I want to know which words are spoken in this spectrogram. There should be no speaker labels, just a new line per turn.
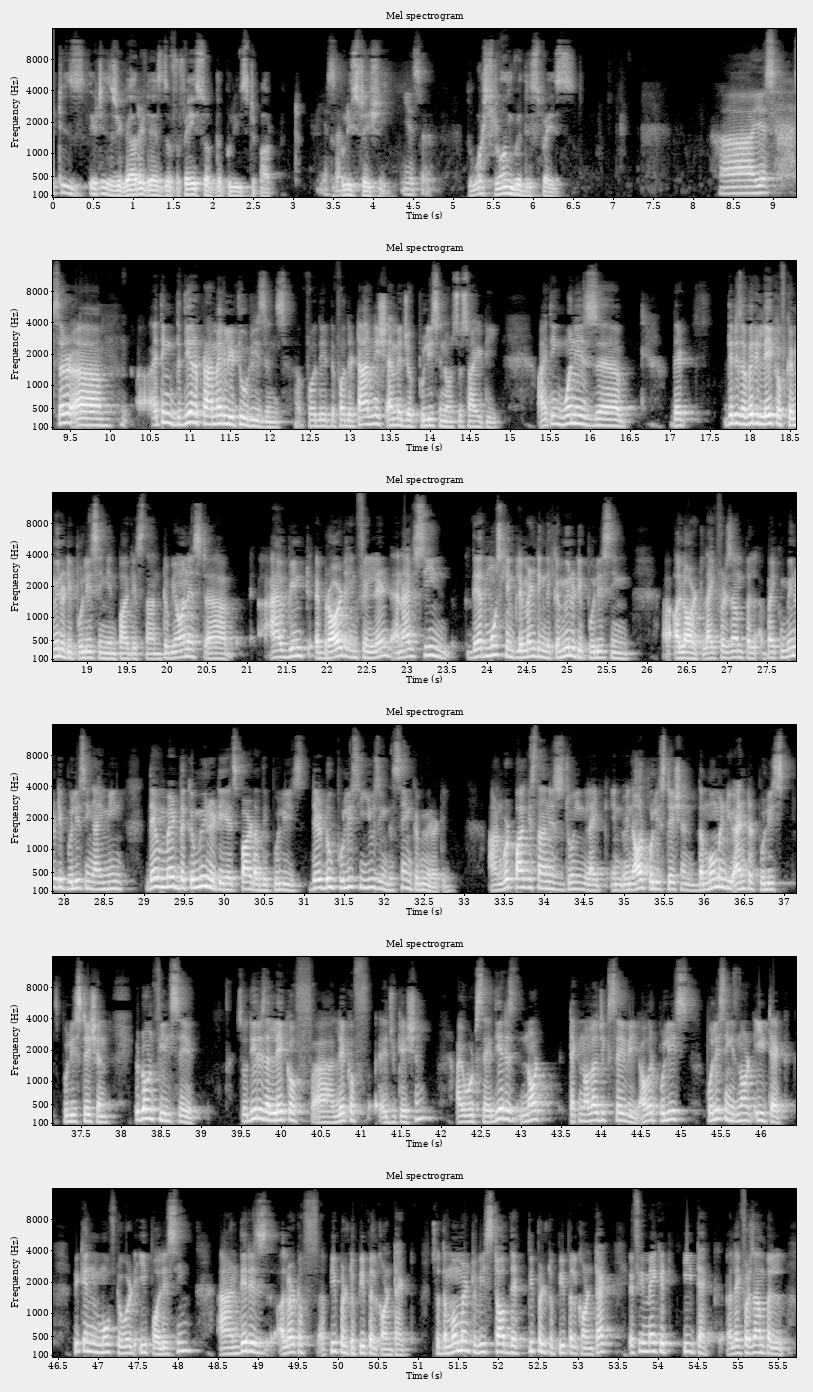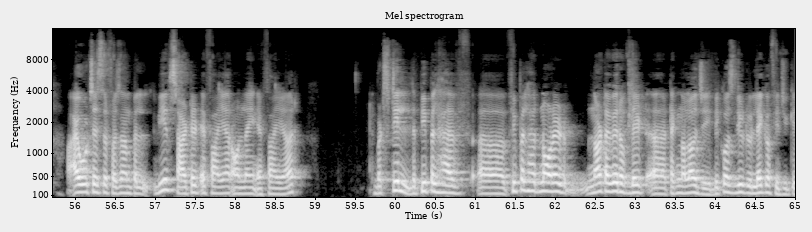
it is it is regarded as the face of the police department,
Yes,
the police station.
Yes, sir.
So what's wrong with this face?
Uh, yes, sir. Uh, I think that there are primarily two reasons for the for the tarnished image of police in our society. I think one is uh, that there is a very lack of community policing in Pakistan. To be honest, uh, I've been abroad in Finland and I've seen they are mostly implementing the community policing a lot. Like for example, by community policing, I mean they've made the community as part of the police. They do policing using the same community. And what Pakistan is doing, like in, in our police station, the moment you enter police police station, you don't feel safe. So there is a lack of uh, lack of education. I would say there is not technologic savvy. Our police policing is not e-tech. We can move toward e-policing, and there is a lot of people to people contact. So the moment we stop that people to people contact, if we make it e-tech, like for example, I would say, so for example, we have started FIR online FIR, but still the people have uh, people have not not aware of that uh, technology because due to lack of education.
